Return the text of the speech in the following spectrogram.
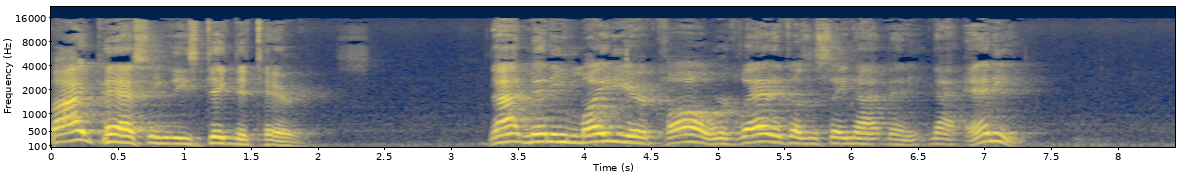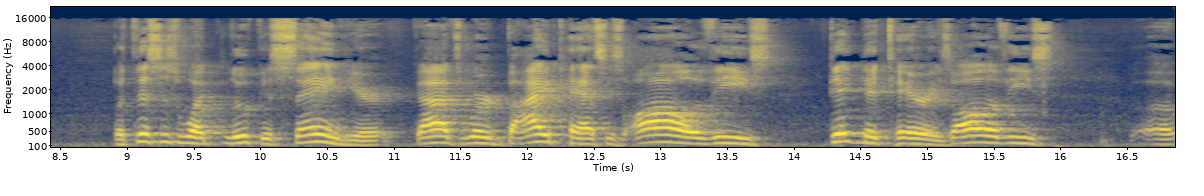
bypassing these dignitaries. Not many mighty are called. We're glad it doesn't say not many, not any. But this is what Luke is saying here. God's word bypasses all of these dignitaries, all of these uh,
